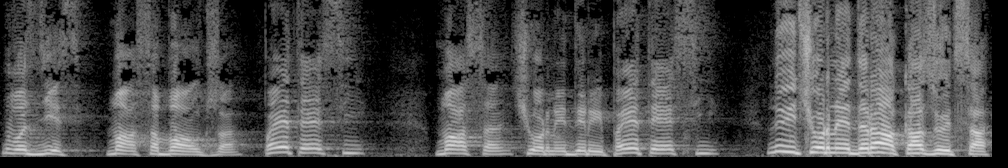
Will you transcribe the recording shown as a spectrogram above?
Ну вот здесь масса Балджа по этой оси, масса черной дыры по этой оси. Ну и черная дыра оказывается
